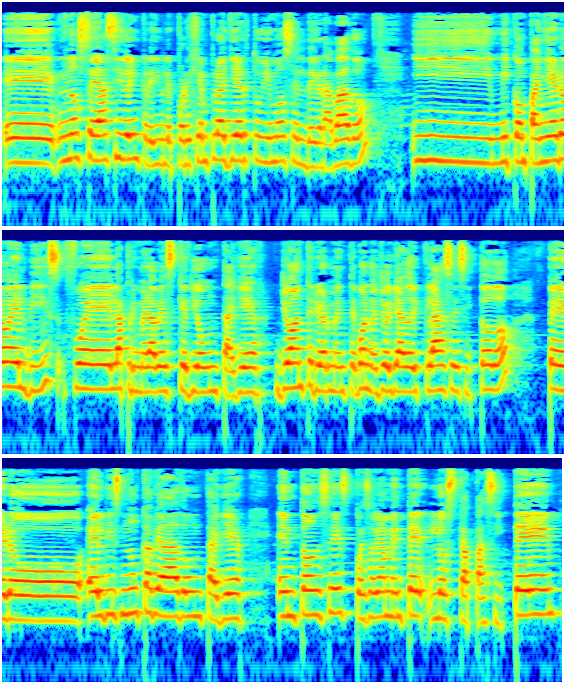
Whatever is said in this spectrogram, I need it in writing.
Eh, no sé, ha sido increíble. Por ejemplo, ayer tuvimos el de grabado y mi compañero Elvis fue la primera vez que dio un taller. Yo anteriormente, bueno, yo ya doy clases y todo, pero Elvis nunca había dado un taller. Entonces, pues obviamente los capacité,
